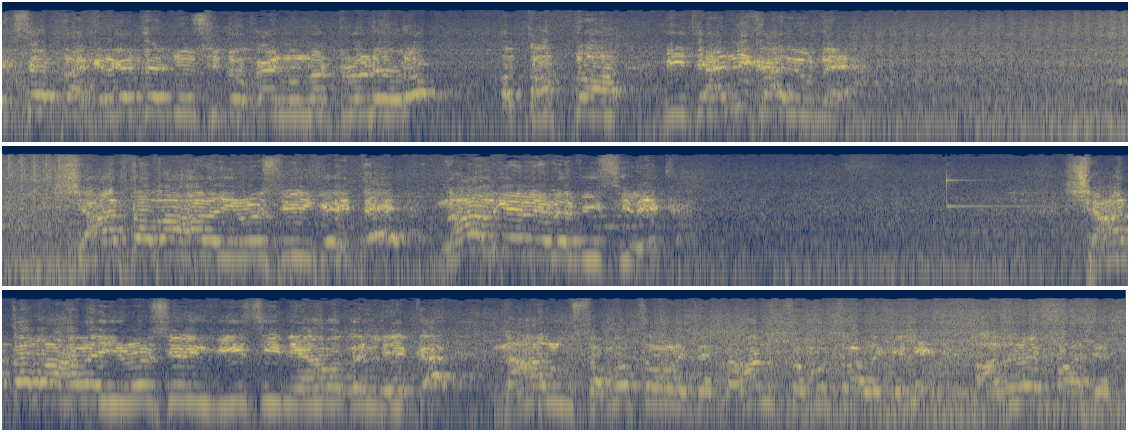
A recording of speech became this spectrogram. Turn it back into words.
ఎక్సెప్ట్ అగ్రికల్చర్ యూనివర్సిటీ ఒక ఆయన ఉన్నట్టున్నాడు ఎవరో తప్ప మిగతా అన్ని ఖాళీ ఉన్నాయా? శాతవాహన యూనివర్సిటీకి అయితే నాలుగేళ్ళ బీసీ లేక. శాతవాహన యూనివర్సిటీకి బీసీ నియామకం లేక నాలుగు సంవత్సరాలకి నాలుగు సంవత్సరాలకి వెళ్ళి అదనపు బాధ్యత.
